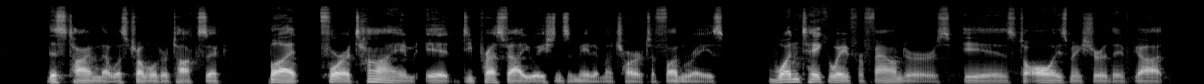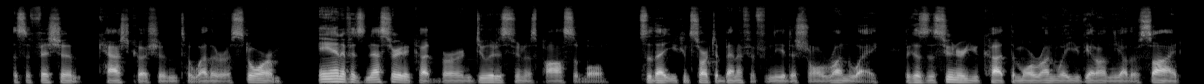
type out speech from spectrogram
this time that was troubled or toxic. But for a time, it depressed valuations and made it much harder to fundraise. One takeaway for founders is to always make sure they've got a sufficient cash cushion to weather a storm. And if it's necessary to cut burn, do it as soon as possible so that you can start to benefit from the additional runway. Because the sooner you cut, the more runway you get on the other side.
